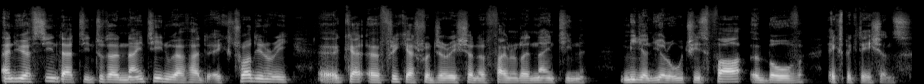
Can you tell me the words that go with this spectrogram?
And you have seen that in 2019, we have had extraordinary uh, uh, free cash flow generation of 519 million euro, which is far above expectations.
